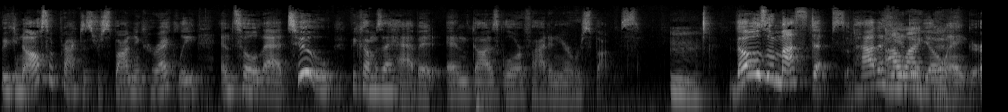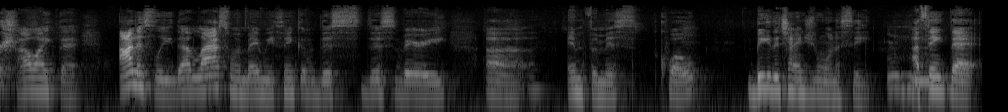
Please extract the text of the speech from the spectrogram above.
But you can also practice responding correctly until that too becomes a habit and God is glorified in your response. Those are my steps of how to handle like your that. anger. I like that. Honestly, that last one made me think of this this very uh, infamous quote: "Be the change you want to see." I think that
